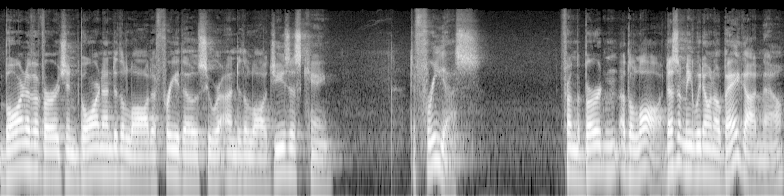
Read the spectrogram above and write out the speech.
born of a virgin, born under the law, to free those who were under the law. Jesus came to free us from the burden of the law. It doesn't mean we don't obey God now.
